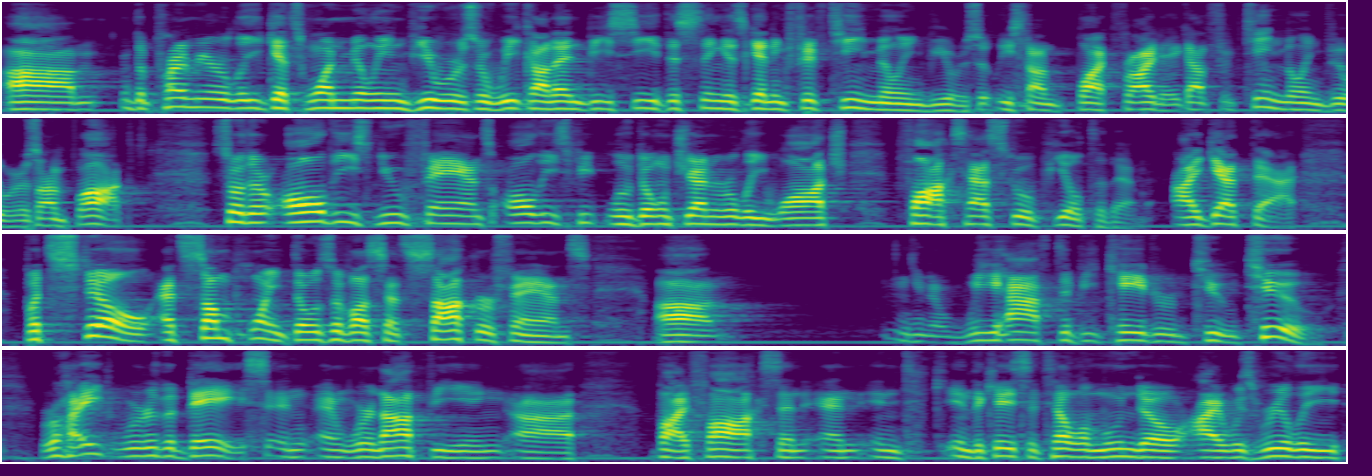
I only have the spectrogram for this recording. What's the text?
um, the Premier League gets 1 million viewers a week on NBC. This thing is getting 15 million viewers, at least on Black Friday. It got 15 million viewers on Fox. So there are all these new fans, all these people who don't generally watch. Fox has to appeal to them. I get that. But still, at some point, those of us as soccer fans, uh, you know, we have to be catered to too, right? We're the base, and, and we're not being uh, by Fox. And, and in, in the case of Telemundo, I was really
